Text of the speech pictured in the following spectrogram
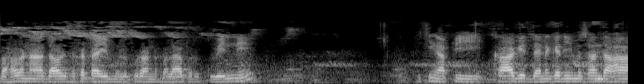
භාවනා දවසකටයි මුල පුරන්න බලාපොරොත්තු වෙන්නේ. ඉතින් අපි කාගේ දැන ගැනීම සඳහා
